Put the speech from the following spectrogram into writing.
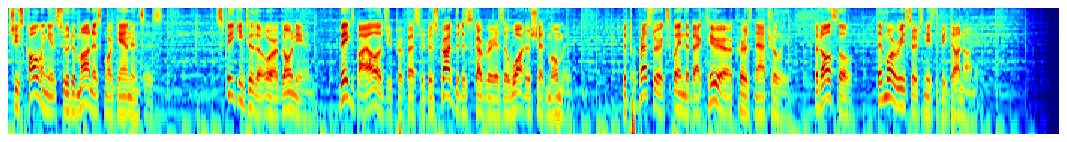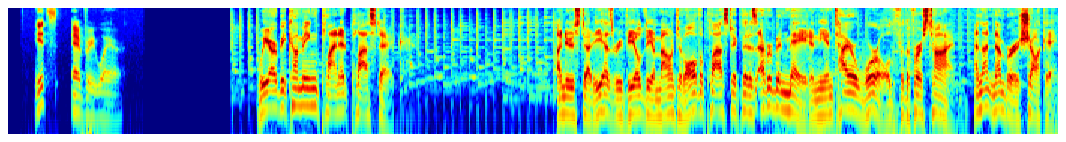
She's calling it Pseudomonas morganensis. Speaking to the Oregonian, Vague's biology professor described the discovery as a watershed moment. The professor explained that bacteria occurs naturally, but also that more research needs to be done on it. It's everywhere. We are becoming planet plastic. A new study has revealed the amount of all the plastic that has ever been made in the entire world for the first time, and that number is shocking.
